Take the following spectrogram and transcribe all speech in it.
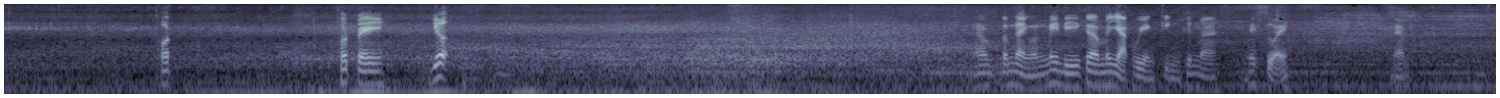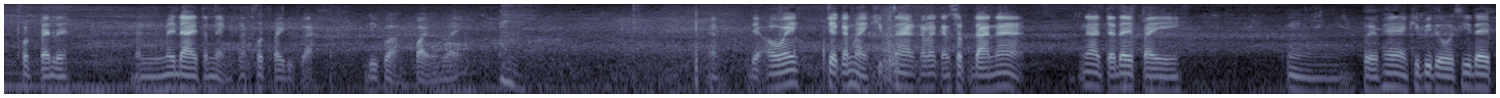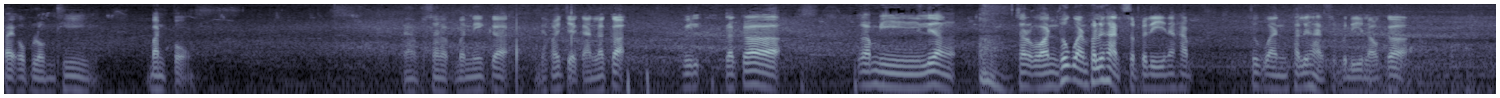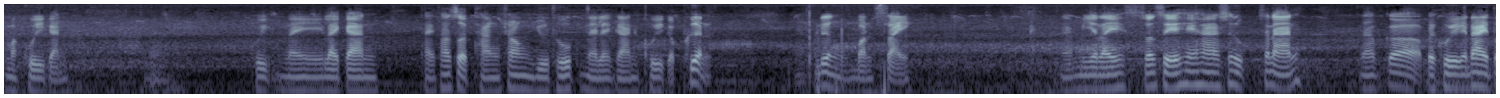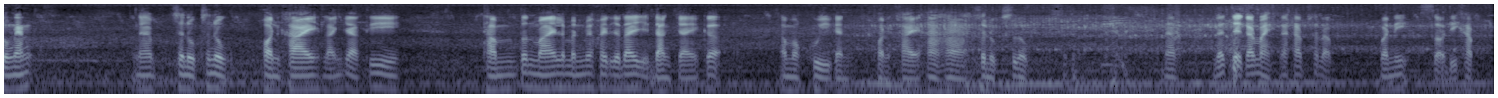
ทด ทดไปเยอะนะครับตำแหน่งมันไม่ดีก็ไม่อยากเหวี่ยงกิ่งขึ้นมา ไม่สวยนะครับทดไปเลย มันไม่ได้ตำแหน่งก็ทดไปดีกว่า ดีกว่าปล่อยมันไว้ เดี๋ยวเอาไว้เจอกันใหม่คลิปหน้ากันแล้วกันสัปดาห์หน้า น่าจะได้ไปเผยแพร่คลิปวิดีโอที่ได้ไปอบรมที่บ้านโป่ง ครับสำหรับวันนี้ก็เดี๋ยวค่อยเจอกัน แล้วก็แล้วก็ก็มีเรื่องสำหรับวันทุกวันพฤหัสบดีนะครับ ทุกวันพฤหัสบดีเราก็มาคุยกัน คุยในรายการถ่ายทอดสดทางช่อง YouTube ในรายการคุยกับเพื่อน เรื่องบอนไซนะมีอะไรสนเสให้ฮาสนุกสนานนะครับก็ไปคุยกันได้ตรงนั้นนะครับสนุกสนุกผ่อนคลายหลังจากที่ ทำต้นไม้แล้วมันไม่ค่อยจะได้ดังใจก็เอามาคุยกันผ่อนคลายฮาฮาสนุกสนุกนะครับแล้วเจอกันใหม่นะครับสำหรับวันนี้สวัสดีครับ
